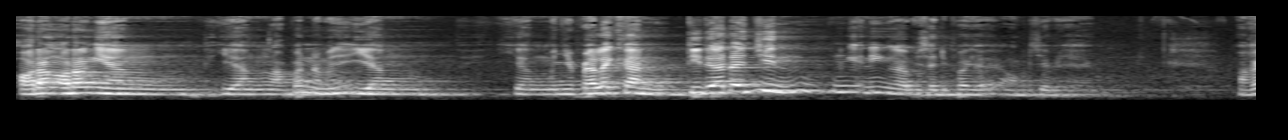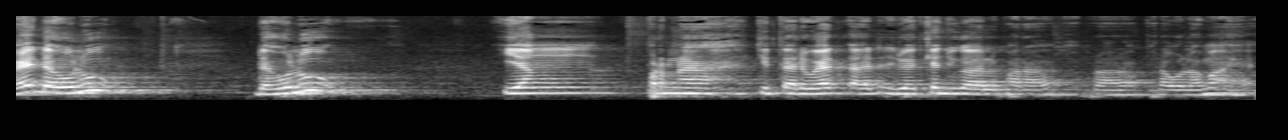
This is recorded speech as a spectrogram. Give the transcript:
orang-orang yang yang apa namanya yang yang menyepelekan tidak ada jin. Ini nggak bisa dipercaya makanya dahulu dahulu yang pernah kita riwayat diriwayatkan juga oleh para, para para ulama ya.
